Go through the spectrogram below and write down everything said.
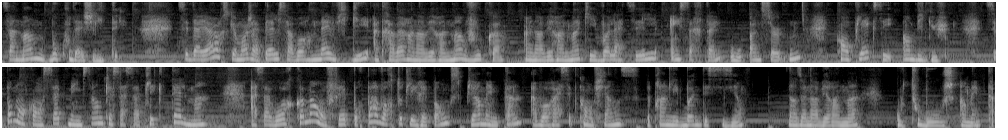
Ça demande beaucoup d'agilité. C'est d'ailleurs ce que moi j'appelle savoir naviguer à travers un environnement VUCA, un environnement qui est volatile, incertain ou uncertain, complexe et ambigu. C'est pas mon concept, mais il me semble que ça s'applique tellement à savoir comment on fait pour pas avoir toutes les réponses, puis en même temps avoir assez de confiance de prendre les bonnes décisions dans un environnement où tout bouge en même temps.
